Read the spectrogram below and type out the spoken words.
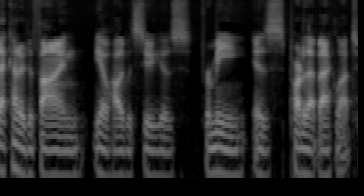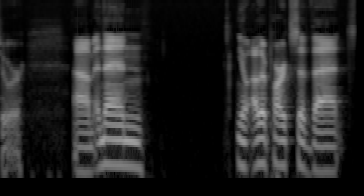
that kind of defined you know Hollywood Studios for me as part of that backlot tour, um, and then you know other parts of that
